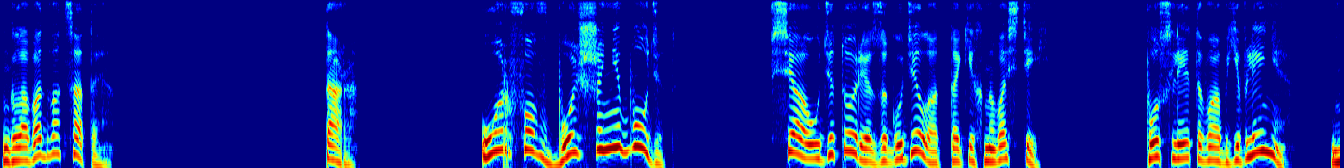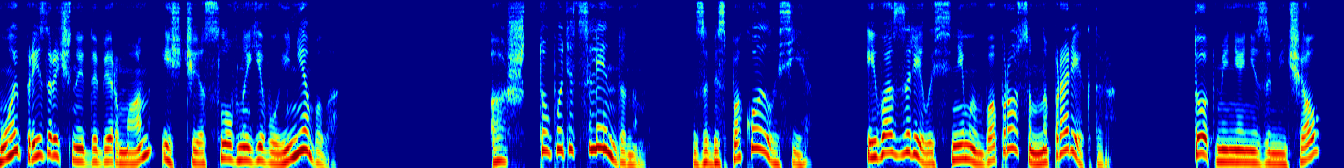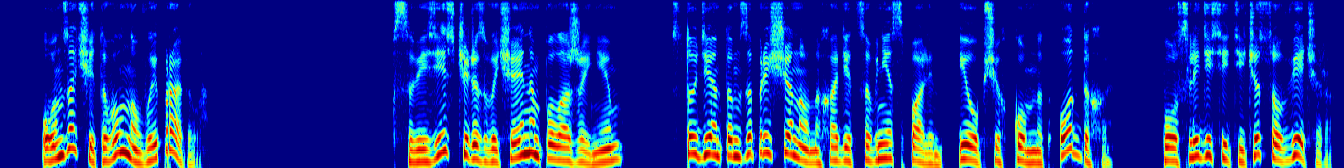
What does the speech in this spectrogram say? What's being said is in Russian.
Глава 20. Тара. Орфов больше не будет. Вся аудитория загудела от таких новостей. После этого объявления мой призрачный доберман исчез, словно его и не было. «А что будет с Линдоном?» — забеспокоилась я и воззрилась с немым вопросом на проректора. Тот меня не замечал, он зачитывал новые правила. В связи с чрезвычайным положением студентам запрещено находиться вне спален и общих комнат отдыха после 10 часов вечера.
